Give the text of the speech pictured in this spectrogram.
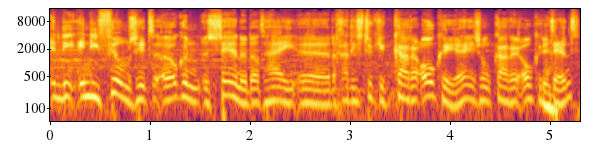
In die, in die film zit ook een scène dat hij... Uh, dan gaat hij een stukje karaoke, hè, in zo'n karaoke tent.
